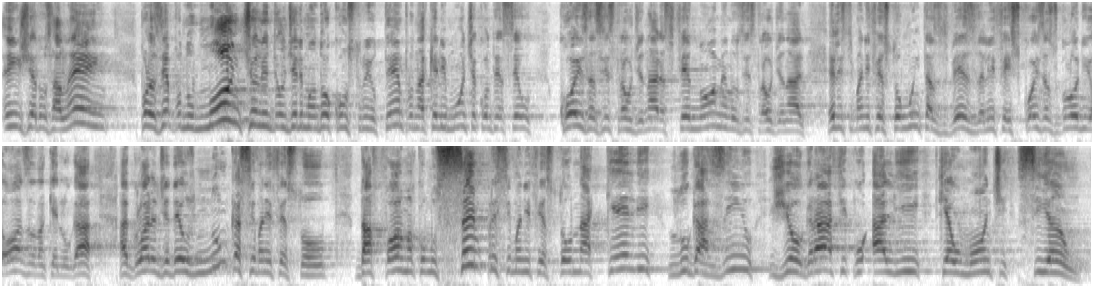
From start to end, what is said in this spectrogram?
em Jerusalém, por exemplo, no monte onde ele mandou construir o templo, naquele monte aconteceu coisas extraordinárias, fenômenos extraordinários. Ele se manifestou muitas vezes ali, fez coisas gloriosas naquele lugar. A glória de Deus nunca se manifestou da forma como sempre se manifestou naquele lugarzinho geográfico ali, que é o Monte Sião.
